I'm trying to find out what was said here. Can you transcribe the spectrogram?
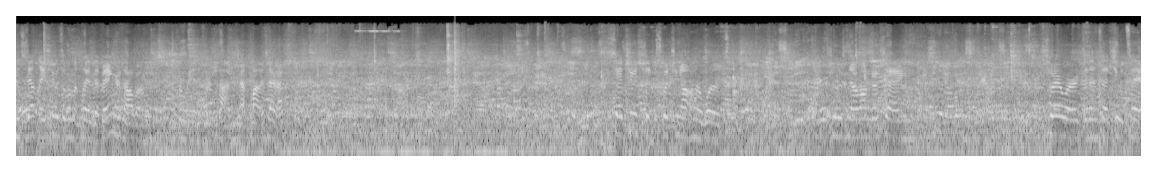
Incidentally, she was the one that played the Bangerz album for me the first time at Miley Cyrus. She said she was switching out her words. She was no longer saying swear words and instead she would say,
